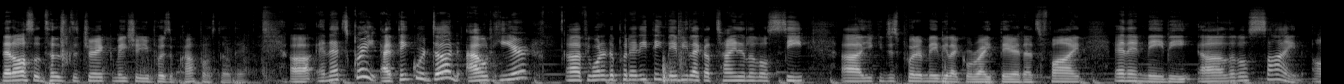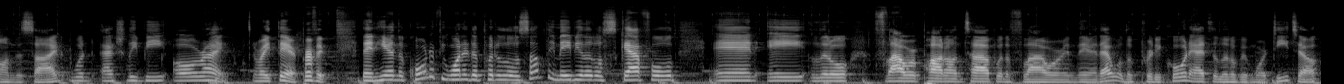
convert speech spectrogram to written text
That also does the trick. Make sure you put some compost out there. Uh, and that's great. I think we're done out here. Uh, if you wanted to put anything, maybe like a tiny little seat, uh, you can just put it maybe like right there. That's fine. And then maybe a little sign on the side would actually be all right. Right there. Perfect. Then here in the corner, if you wanted to put a little something, maybe a little scaffold and a little flower pot on top with a flower in there. That would look pretty cool. It adds a little bit more detail.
